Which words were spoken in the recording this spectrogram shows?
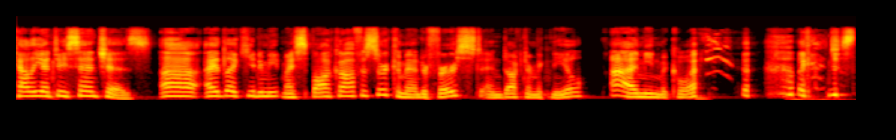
Caliente Sanchez. Uh, I'd like you to meet my Spock officer, Commander First, and Dr. McNeil. I mean McCoy. like I just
